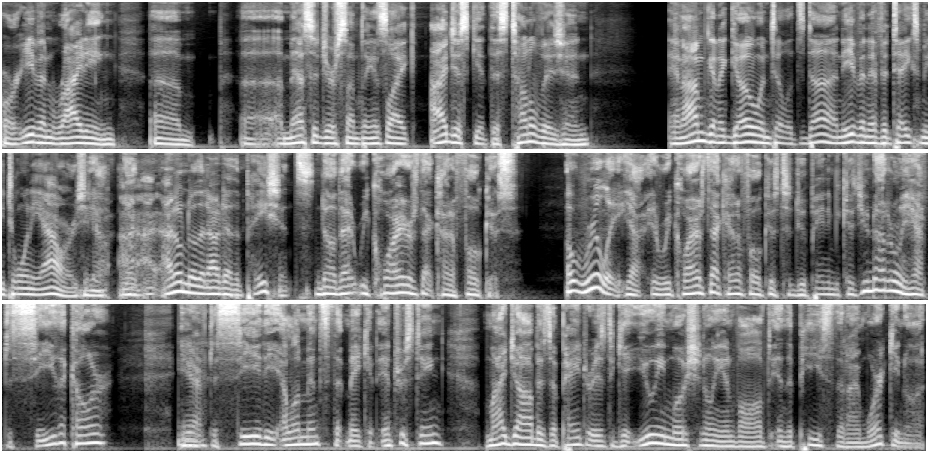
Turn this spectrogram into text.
or even writing um, uh, a message or something, it's like I just get this tunnel vision. And I'm gonna go until it's done, even if it takes me 20 hours. You Yeah. know, I, I- I don't know that I would have the patience. No, that requires that kind of focus. Oh, really? Yeah, it requires that kind of focus to do painting because you not only have to see the color, you Yeah. have to see the elements that make it interesting. My job as a painter is to get you emotionally involved in the piece that I'm working on.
